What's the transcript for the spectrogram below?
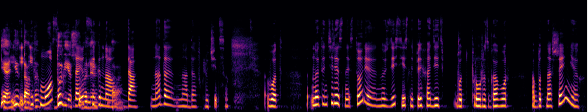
и они и, да, их мозг дает сигнал, да. да, надо, надо включиться. Вот. Но это интересная история, но здесь, если переходить вот про разговор об отношениях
